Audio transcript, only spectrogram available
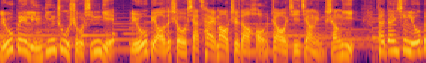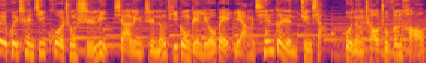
刘备领兵驻守新野，刘表的手下蔡瑁知道后，召集将领商议。他担心刘备会趁机扩充实力，下令只能提供给刘备两千个人的军饷，不能超出分毫。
